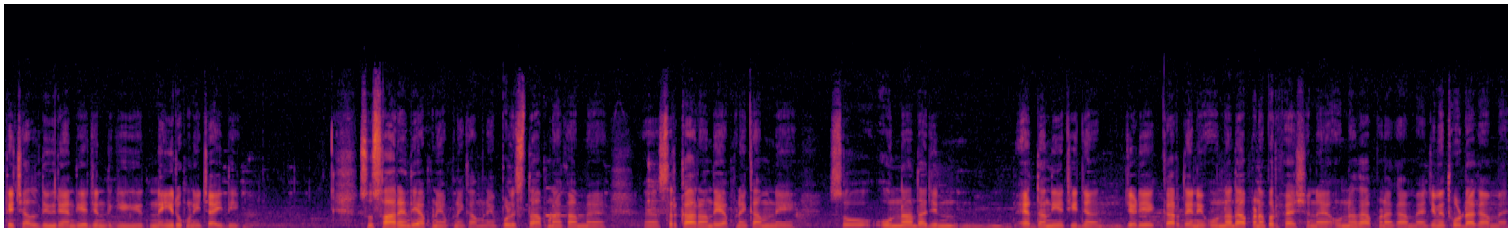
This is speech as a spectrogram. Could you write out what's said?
ਤੇ ਚੱਲਦੀ ਵੀ ਰਹਿੰਦੀ ਹੈ, ਜ਼ਿੰਦਗੀ ਨਹੀਂ ਰੁਕਣੀ ਚਾਹੀਦੀ। ਸੋ ਸਾਰਿਆਂ ਦੇ ਆਪਣੇ ਆਪਣੇ ਕੰਮ ਨੇ, ਪੁਲਿਸ ਦਾ ਆਪਣਾ ਕੰਮ ਹੈ ਸਰਕਾਰਾਂ ਦੇ ਆਪਣੇ ਕੰਮ ਨੇ, ਸੋ ਉਹਨਾਂ ਦਾ ਜਿਨ ਐਦਾਂ ਦੀਆਂ ਚੀਜ਼ਾਂ ਜਿਹੜੇ ਕਰਦੇ ਨੇ, ਉਹਨਾਂ ਦਾ ਆਪਣਾ profession ਹੈ, ਉਹਨਾਂ ਦਾ ਆਪਣਾ ਕੰਮ ਹੈ, ਜਿਵੇਂ ਤੁਹਾਡਾ ਕੰਮ ਹੈ।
